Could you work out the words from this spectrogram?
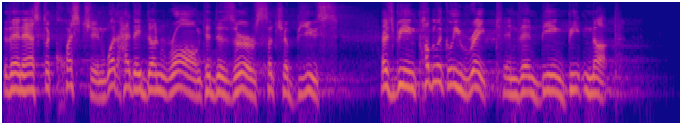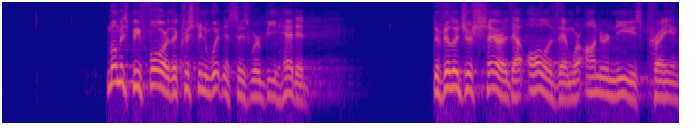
Then asked a question what had they done wrong to deserve such abuse as being publicly raped and then being beaten up? Moments before, the Christian witnesses were beheaded. The villagers shared that all of them were on their knees praying.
